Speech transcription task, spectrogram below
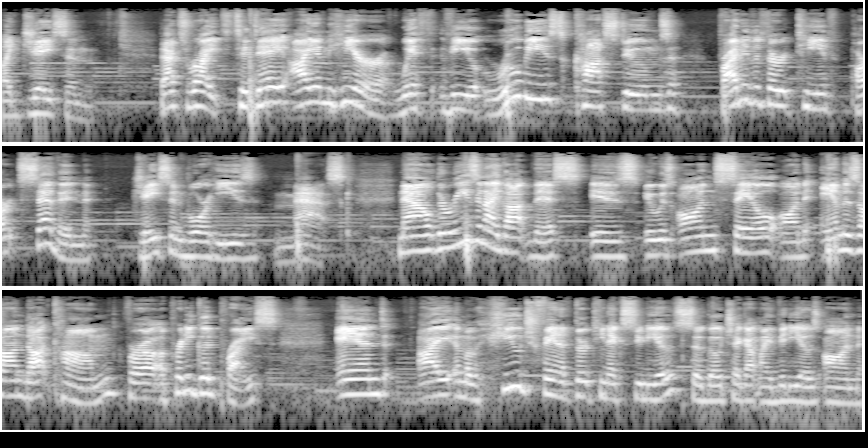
like Jason. That's right, today I am here with the Rubie's Costumes Friday the 13th, Part 7, Jason Voorhees Mask. Now, the reason I got this is it was on sale on Amazon.com for a, a pretty good price, and I am a huge fan of 13X Studios, so go check out my videos on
